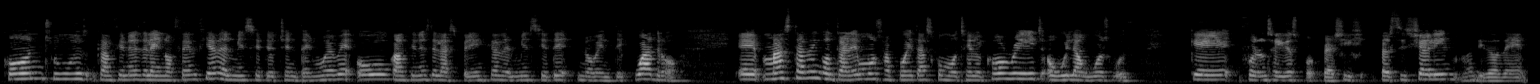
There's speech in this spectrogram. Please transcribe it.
con sus canciones de la inocencia del 1789 o canciones de la experiencia del 1794. Eh, más tarde encontraremos a poetas como Taylor Coleridge o William Wordsworth que fueron seguidos por Percy, Shelley, marido de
